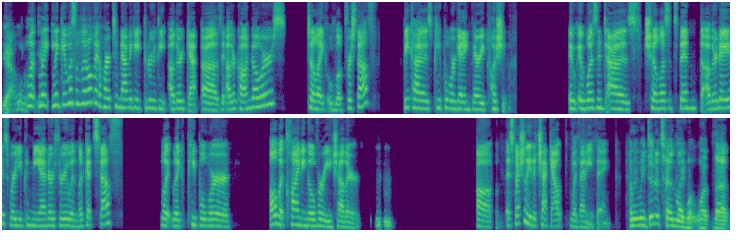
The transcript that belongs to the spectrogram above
Yeah, like, like like it was a little bit hard to navigate through the other get uh the other con goers to like look for stuff because people were getting very pushy. It, it wasn't as chill as it's been the other days where you can meander through and look at stuff. Like like people were all but climbing over each other. Mm-hmm. Uh, especially to check out with anything. I mean, we did attend like what what that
